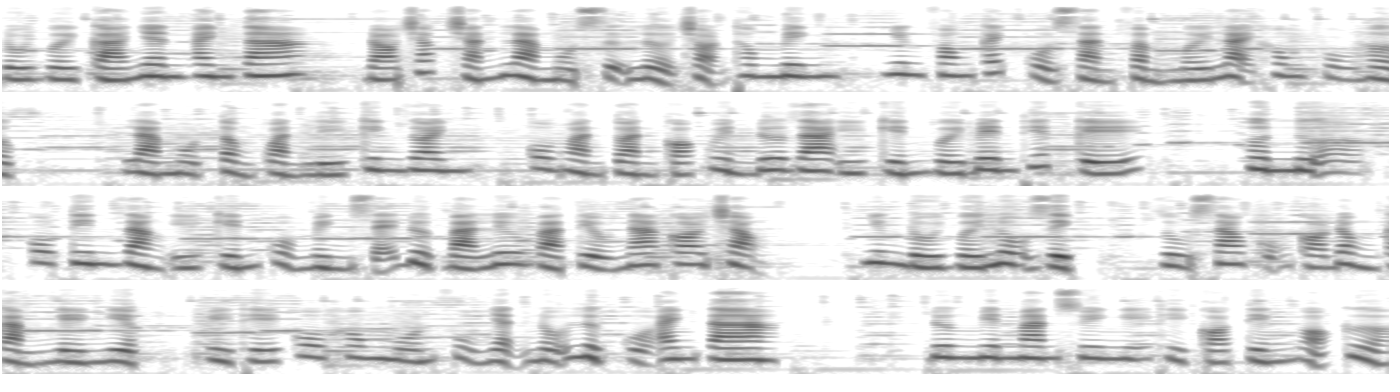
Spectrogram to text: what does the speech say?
Đối với cá nhân anh ta, đó chắc chắn là một sự lựa chọn thông minh, nhưng phong cách của sản phẩm mới lại không phù hợp. Là một tổng quản lý kinh doanh, cô hoàn toàn có quyền đưa ra ý kiến với bên thiết kế. Hơn nữa, cô tin rằng ý kiến của mình sẽ được bà Lưu và Tiểu Na coi trọng. Nhưng đối với lộ dịch, dù sao cũng có đồng cảm nghề nghiệp, vì thế cô không muốn phủ nhận nỗ lực của anh ta. Đương miên man suy nghĩ thì có tiếng gõ cửa,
